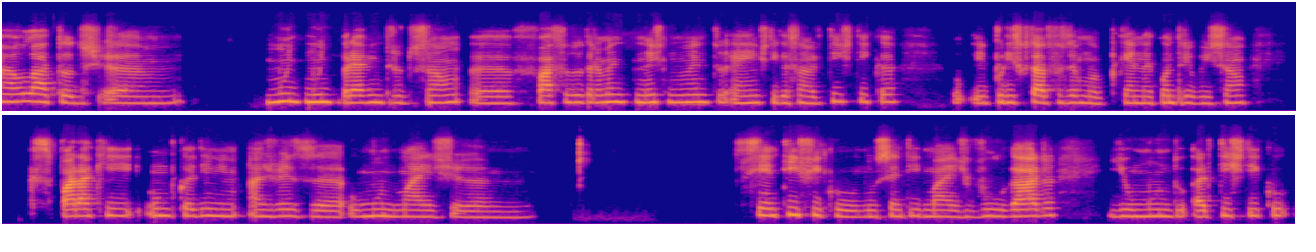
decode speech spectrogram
Ah, olá a todos. Um, muito, muito breve introdução. Uh, faço o doutoramento neste momento em investigação artística e por isso gostava de fazer uma pequena contribuição que separa aqui um bocadinho, às vezes, uh, o mundo mais uh, científico, no sentido mais vulgar, e o mundo artístico,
